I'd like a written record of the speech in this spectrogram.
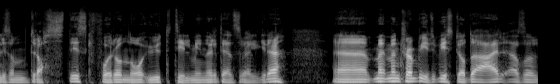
liksom, drastisk for å nå ut til minoritetsvelgere. Eh, men, men, Trump visste jo at det er altså,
